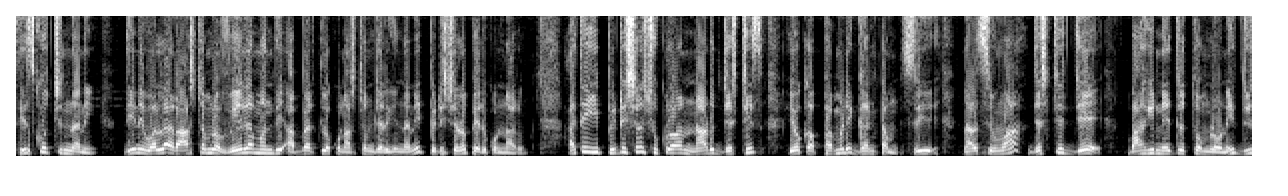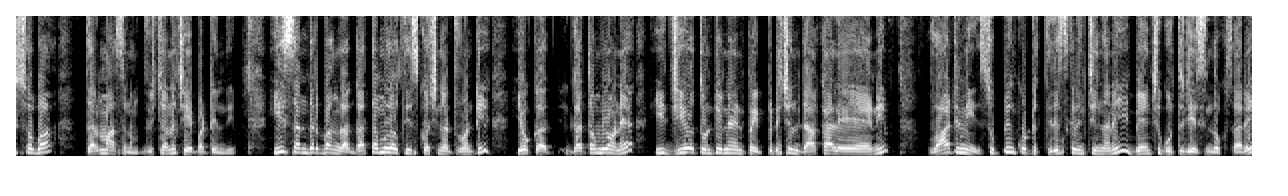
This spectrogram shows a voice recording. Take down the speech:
తీసుకొచ్చిందని దీనివల్ల రాష్ట్రంలో వేల మంది అభ్యర్థులకు నష్టం జరిగిందని పిటిషన్లో పేర్కొన్నారు. అయితే ఈ పిటిషన్ శుక్రవారం నాడు జస్టిస్ ఈ యొక్క పమిడి గంటం శ్రీ నరసింహ జస్టిస్ జే బాగి నేతృత్వంలోని ద్విసభ ధర్మాసనం విచారణ చేపట్టింది. ఈ సందర్భంగా గతంలో తీసుకొచ్చినటువంటి ఈ యొక్క గతంలోనే ఈ జియో ట్వంటీ నైన్పై పిటిషన్ దాఖలయ్యాయని వాటిని సుప్రీంకోర్టు తిరస్కరించిందని బెంచ్ గుర్తు చేసింది ఒకసారి.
